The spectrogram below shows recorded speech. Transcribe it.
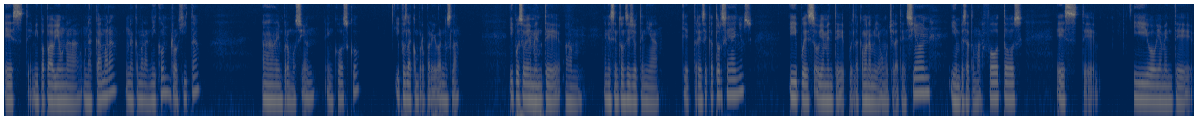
este, mi papá vio una, una cámara, una cámara Nikon rojita ah, en promoción en Costco y pues la compró para llevárnosla. Y pues obviamente en ese entonces yo tenía que 13, 14 años y pues obviamente pues la cámara me llamó mucho la atención y empecé a tomar fotos. Este y obviamente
